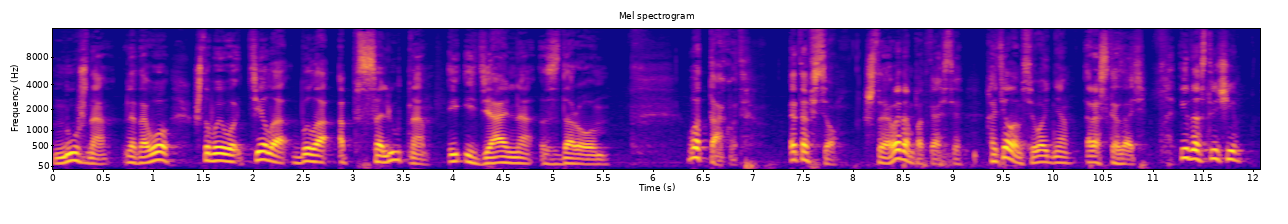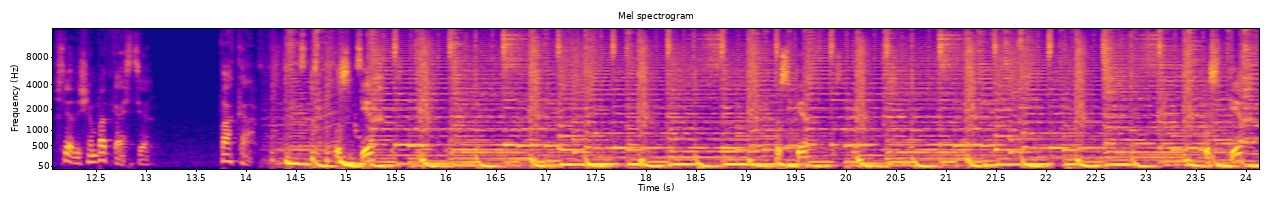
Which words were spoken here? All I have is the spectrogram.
нужно для того, чтобы его тело было абсолютно и идеально здоровым. Вот так вот. Это все, что я в этом подкасте хотел вам сегодня рассказать. И до встречи в следующем подкасте. Пока. Успех! Успех. Успех.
